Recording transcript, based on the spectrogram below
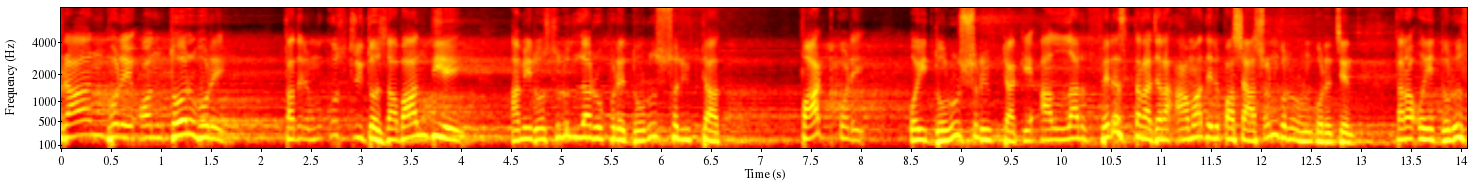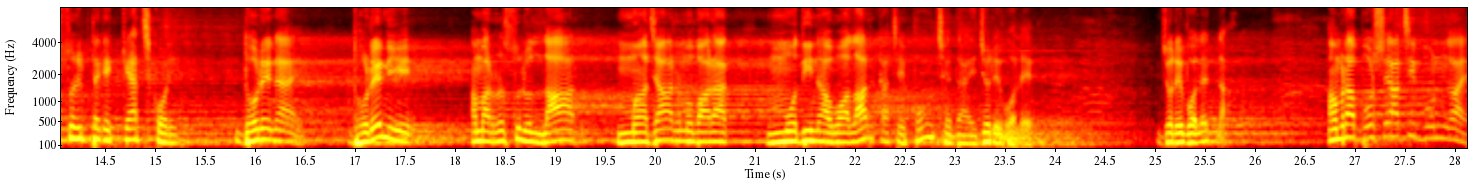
প্রাণ ভরে, অন্তর ভরে তাদের মুখশ্রিত জাবান দিয়ে আমি রসুলুল্লাহর উপরে দরুদ শরীফটা পাঠ করে, ওই দরুদ শরীফটাকে আল্লাহর ফেরেস্তারা যারা আমাদের পাশে আসন গ্রহণ করেছেন, তারা ওই দরুদ শরীফটাকে ক্যাচ করে, ধরে নেয়, ধরে নিয়ে আমার রসুল্লাহর মাজার মোবারক মদিনাওয়ালার কাছে পৌঁছে দেয়। জোরে বলেন। জোরে বলেন না। আমরা বসে আছি বনগায়।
